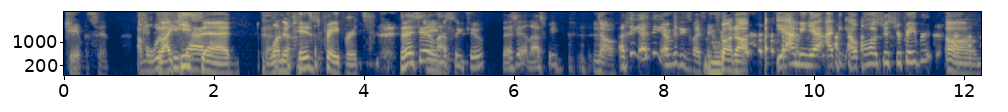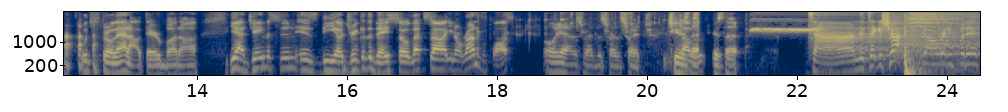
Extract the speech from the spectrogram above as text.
Jameson. I'm a whiskey Like he guy. said, one of his favorites. Did I say it Jameson. last week too? Did I say it last week? No, I think I think everything's my favorite. But uh yeah, I mean, yeah, I think alcohol is just your favorite. Um we'll just throw that out there. But uh yeah, Jameson is the uh, drink of the day. So let's uh, you know, round of applause. oh yeah, that's right. That's right. That's right. Cheers Salute. that. Cheers that. Time to take a shot. Y'all ready for this?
